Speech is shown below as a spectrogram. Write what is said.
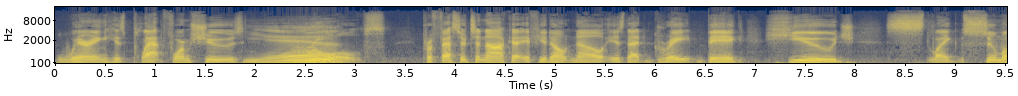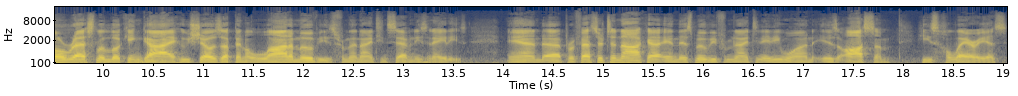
wearing his platform shoes Yeah. rules. Professor Tanaka, if you don't know, is that great big, huge, like sumo wrestler looking guy who shows up in a lot of movies from the 1970s and 80s. And uh, Professor Tanaka in this movie from 1981 is awesome. He's hilarious,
